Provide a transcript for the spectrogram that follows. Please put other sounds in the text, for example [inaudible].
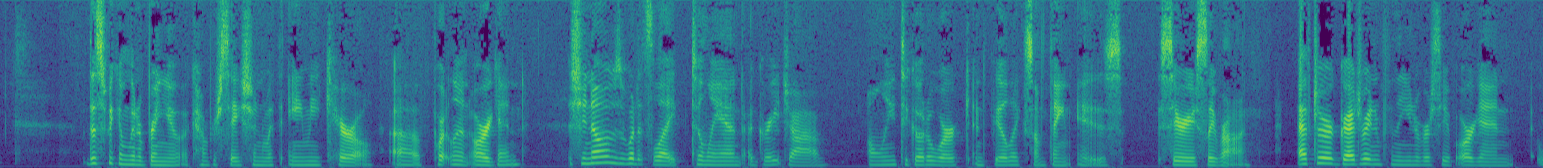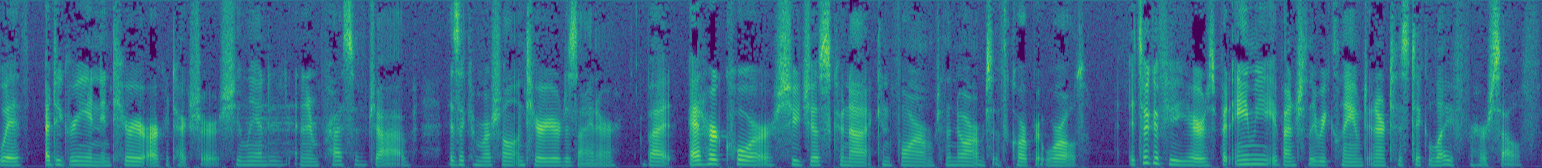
This week I'm going to bring you a conversation with Amy Karol of Portland, Oregon. She knows what it's like to land a great job only to go to work and feel like something is seriously wrong. After graduating from the University of Oregon with a degree in interior architecture, she landed an impressive job as a commercial interior designer. But at her core, she just could not conform to the norms of the corporate world. It took a few years, but Amy eventually reclaimed an artistic life for herself.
